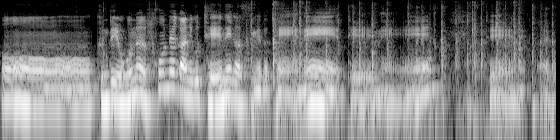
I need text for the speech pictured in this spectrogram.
어, 근데 요거는 손해가 아니고 대내 같습니다. 대내, 대내, 대내. 아이고,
